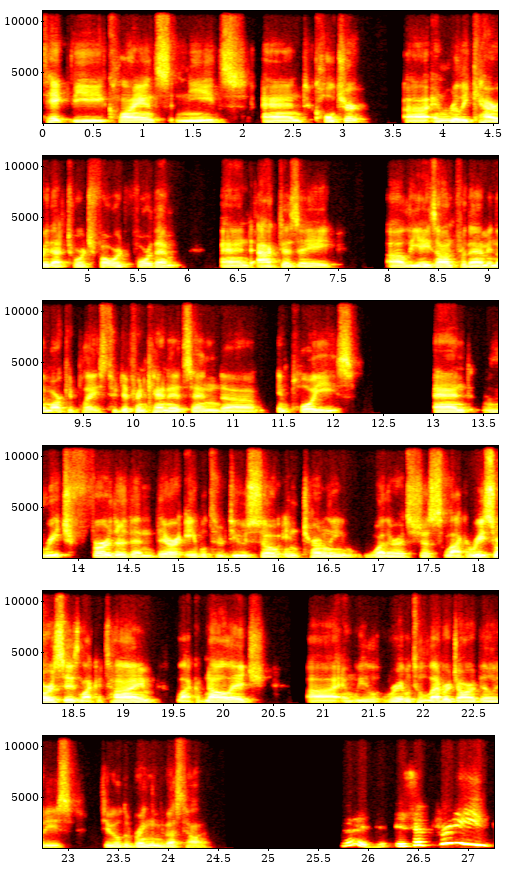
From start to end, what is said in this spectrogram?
take the client's needs and culture uh, and really carry that torch forward for them and act as a uh, liaison for them in the marketplace to different candidates and uh, employees and reach further than they're able to do so internally, whether it's just lack of resources, lack of time, lack of knowledge, uh, and we, we're able to leverage our abilities to be able to bring them the best talent. Good. It's a pretty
